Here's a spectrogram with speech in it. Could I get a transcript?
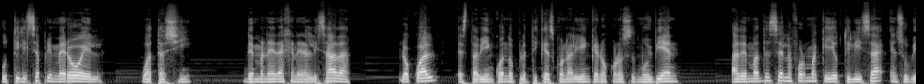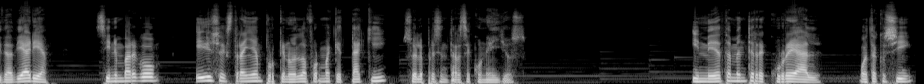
utiliza primero el watashi de manera generalizada, lo cual está bien cuando platiques con alguien que no conoces muy bien, además de ser la forma que ella utiliza en su vida diaria, sin embargo, ellos se extrañan porque no es la forma que Taki suele presentarse con ellos. Inmediatamente recurre al Watakushi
